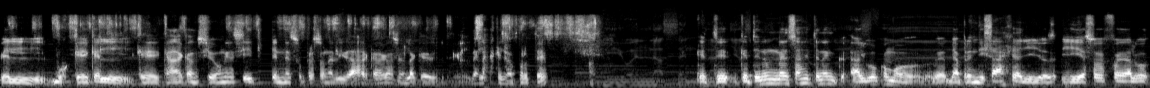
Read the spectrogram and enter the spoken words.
El, busqué que, el, que cada canción en sí tiene su personalidad, cada canción la que, de las que yo aporté. Que, que tiene un mensaje, tienen algo como de, aprendizaje allí. y eso fue algo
